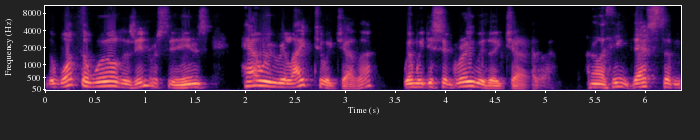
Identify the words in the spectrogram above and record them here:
what the world is interested in is how we relate to each other when we disagree with each other. And I think that's the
